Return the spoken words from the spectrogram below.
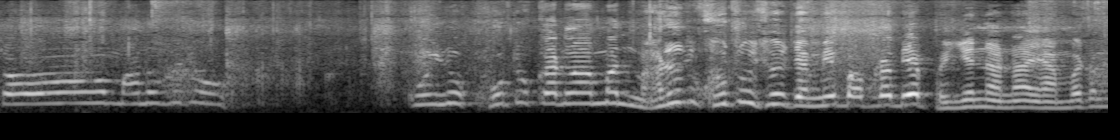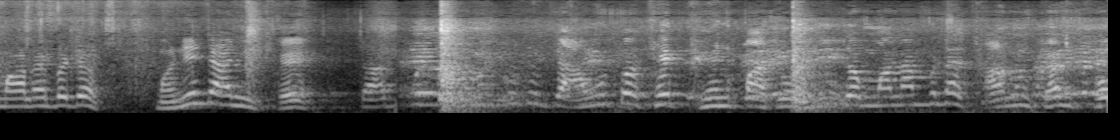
તું મને કીધું કોઈનું ખોટું કરવામાં મારું જ ખોટું શું છે. મેં બાપડા બે ભાઈ નાના આમાં તો મારા બેટા મને જ છે. જાણું તો છે ફેન પાછું. હજી તો મારા બધા છાનું છાન છો.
